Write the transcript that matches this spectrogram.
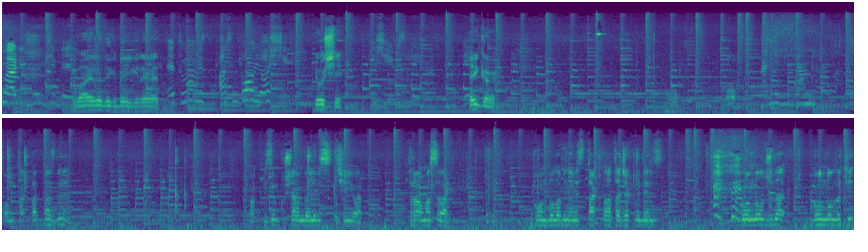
Mario'daki benim. Bayradaki beygir evet. Evet Yoshi. Bizden birazdan. Oğlum taklatmaz değil mi? Bak bizim kuşağın böyle bir şeyi var. Travması var. Gondola bineriz takla atacak mı deriz. Gondolcu da gondoldaki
